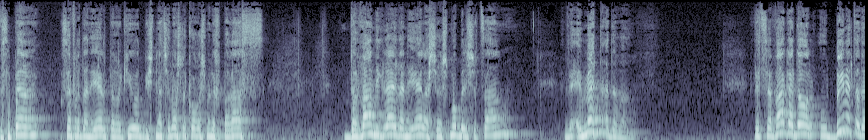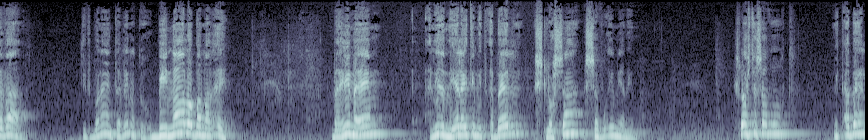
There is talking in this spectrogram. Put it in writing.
מספר ספר דניאל, פרק י', בשנת שלוש לכורש מלך פרס, דבר נגלה לדניאל אשר שמו בלשצר, ואמת הדבר. וצבא גדול, הוא בין את הדבר. תתבונן, תבין אותו. הוא בינה לו במראה. בימים ההם, אני, דניאל, הייתי מתאבל שלושה שבועים ימים. שלושת השבועות. מתאבל.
